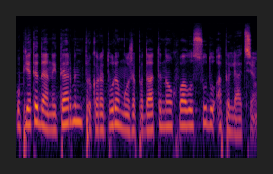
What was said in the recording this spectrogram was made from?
У п'ятиденний термін прокуратура може подати на ухвалу суду апеляцію.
